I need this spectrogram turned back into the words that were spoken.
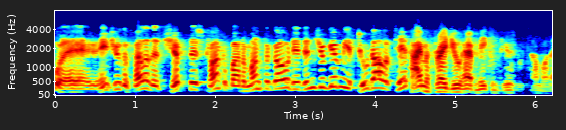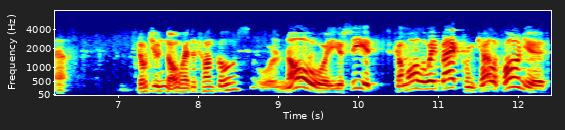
Well, uh, ain't you the fella that shipped this trunk about a month ago? Did, didn't you give me a $2 tip? I'm afraid you have me confused with someone else. Don't you know where the trunk goes? Well, no. You see, it's come all the way back from California. It,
